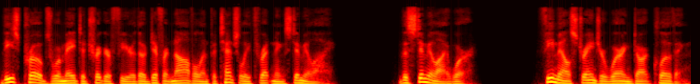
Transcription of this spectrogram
These probes were made to trigger fear, though different novel and potentially threatening stimuli. The stimuli were Female stranger wearing dark clothing,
